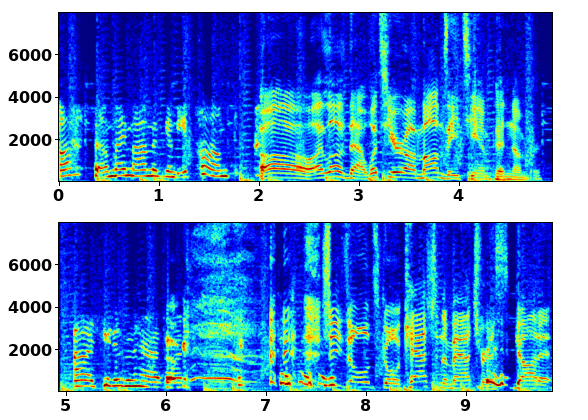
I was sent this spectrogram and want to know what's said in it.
awesome. My mom is going to be pumped. Oh, I love that. What's your uh, mom's ATM pin number? Uh, she doesn't have one. She's old school. Cash in the mattress. Got it.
